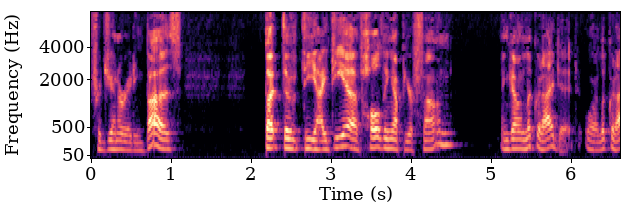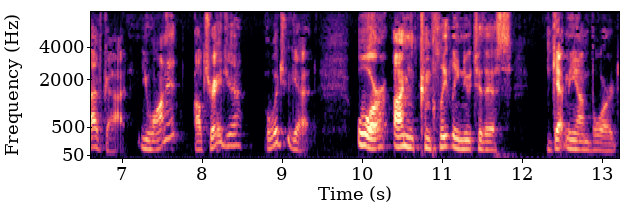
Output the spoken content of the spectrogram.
for generating buzz. But the the idea of holding up your phone and going, look what I did, or look what I've got. You want it? I'll trade you. What would you get? Or I'm completely new to this. Get me on board.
